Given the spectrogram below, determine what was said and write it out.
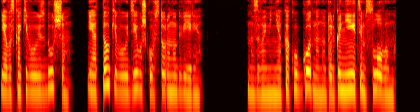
Я выскакиваю из душа и отталкиваю девушку в сторону двери. Называй меня как угодно, но только не этим словом.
